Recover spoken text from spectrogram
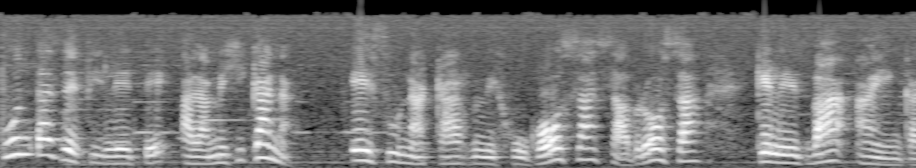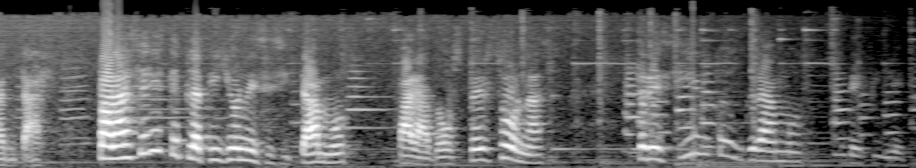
Puntas de filete a la mexicana. Es una carne jugosa, sabrosa, que les va a encantar. Para hacer este platillo necesitamos para dos personas 300 gramos de filete.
